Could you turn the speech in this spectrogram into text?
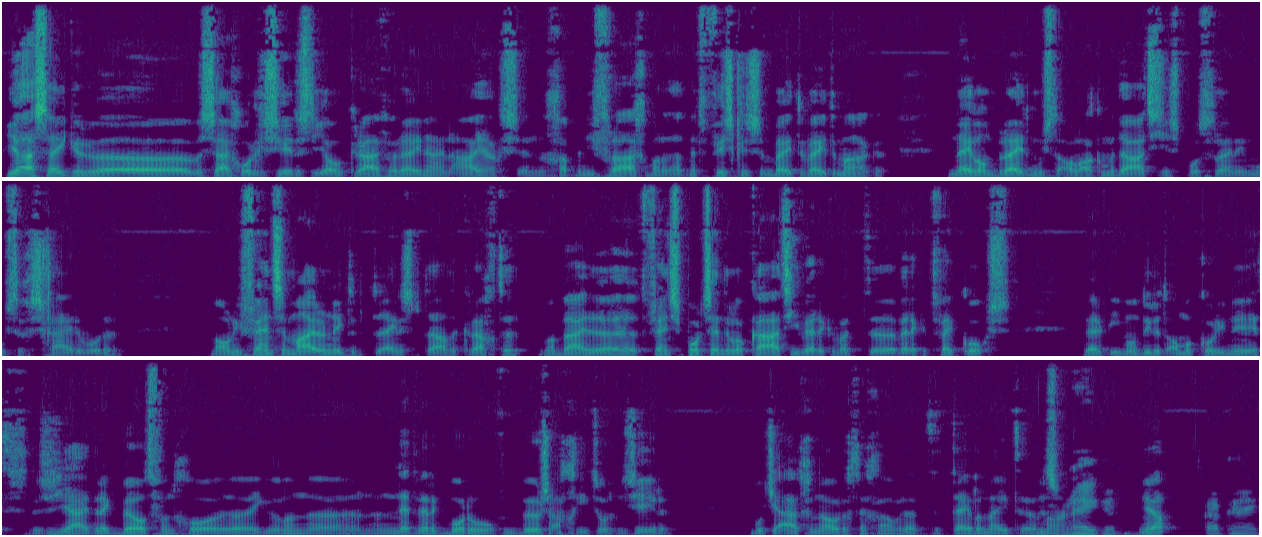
Ja, zeker. We, we zijn georganiseerd als de Johan Cruijff Arena en Ajax. En dat gaat me niet vragen, maar dat had met fiscus en BTW te maken. Nederland breed moesten alle accommodaties en sportverenigingen moesten gescheiden worden. Maar OnlyFans en Myron en ik de enige betaalde krachten. Maar bij de, het French Sportcenter locatie werken, wat, eh, werken twee koks. Werkt iemand die dat allemaal coördineert. Dus als jij direct belt van, goh, eh, ik wil een, eh, een netwerkborrel of een beursachtig iets organiseren. Word je uitgenodigd en gaan we dat telemeter maken. Bespreken. Ja, Oké.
